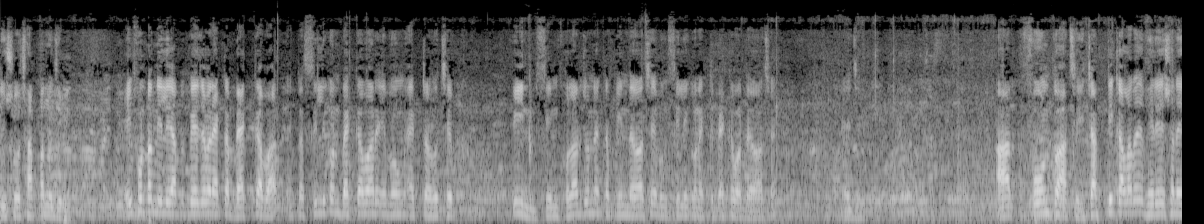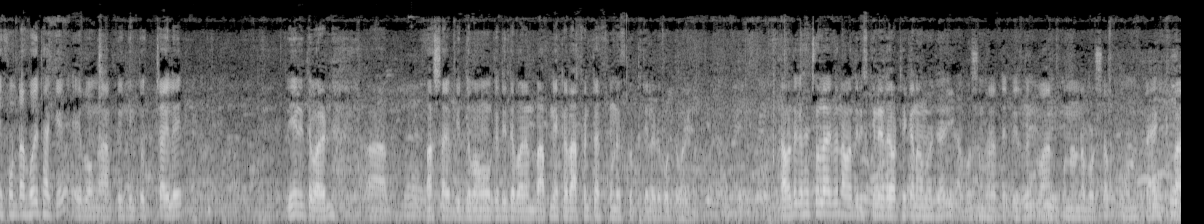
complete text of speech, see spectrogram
দুশো ছাপ্পান্ন জিবি এই ফোনটা নিলে আপনি পেয়ে যাবেন একটা ব্যাক কাভার একটা সিলিকন ব্যাক কাভার এবং একটা হচ্ছে পিন, সিম খোলার জন্য একটা পিন দেওয়া আছে এবং সিলিকন একটা ব্যাক কাভার দেওয়া আছে। এই যে। আর ফোন তো আছেই। চারটি কালারের ভেরিয়েশন এই ফোনটা হয়ে থাকে এবং আপনি কিন্তু চাইলে নিয়ে নিতে পারেন বাসায় বৃদ্ধ মামাকে দিতে পারেন বা আপনি একটা রাফ অ্যান্ড ফোন ইউজ করতে চাইলে এটা করতে পারেন। আমাদের কাছে চলে আসবেন, আমাদের স্ক্রিনে দেওয়া ঠিকানা অনুযায়ী। বসুন্ধরাতে বেসমেন্ট ওয়ান পনেরো নম্বর সব ফোন প্যাক বা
